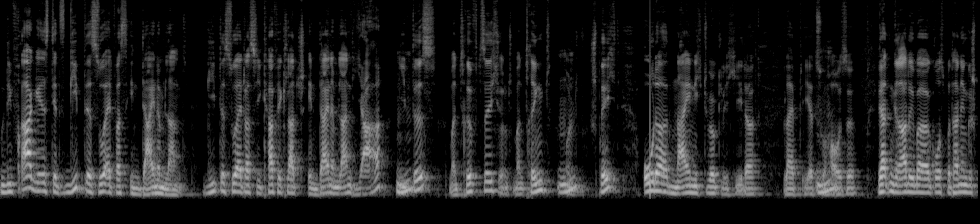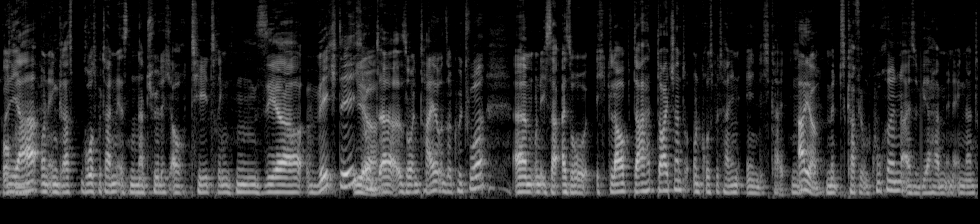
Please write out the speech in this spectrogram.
Und die Frage ist jetzt, gibt es so etwas in deinem Land? Gibt es so etwas wie Kaffeeklatsch in deinem Land? Ja, gibt es. Man trifft sich und man trinkt und spricht. Oder nein, nicht wirklich. Jeder bleibt eher zu Hause. Wir hatten gerade über Großbritannien gesprochen. Ja, und in Großbritannien ist natürlich auch Tee trinken sehr wichtig Ja. und äh, so ein Teil unserer Kultur. Ähm, und ich sag, also ich glaube, da hat Deutschland und Großbritannien Ähnlichkeiten Ah, ja. mit Kaffee und Kuchen. Also wir haben in England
